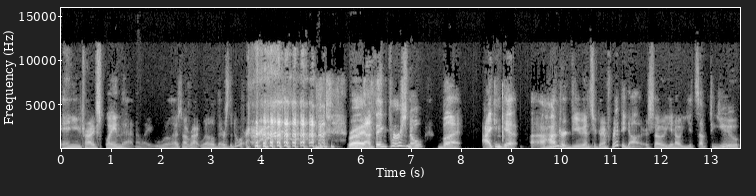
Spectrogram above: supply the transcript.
And you try to explain that. And I'm like, well, that's not right. Well, there's the door. right. Nothing personal, but I can get a hundred view Instagram for fifty dollars. So you know, it's up to you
